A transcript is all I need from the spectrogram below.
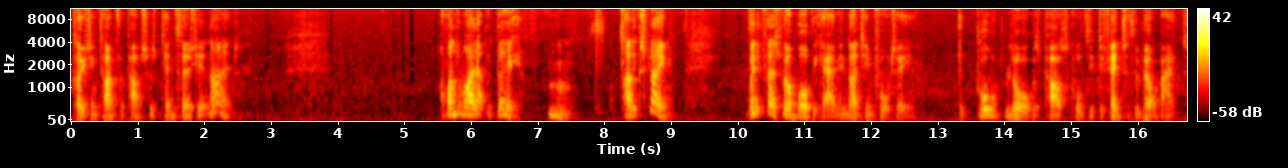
closing time for pubs was 10.30 at night. I wonder why that would be. Hmm. I'll explain. When the First World War began in 1914, a broad law was passed called the Defence of the Realm Act,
